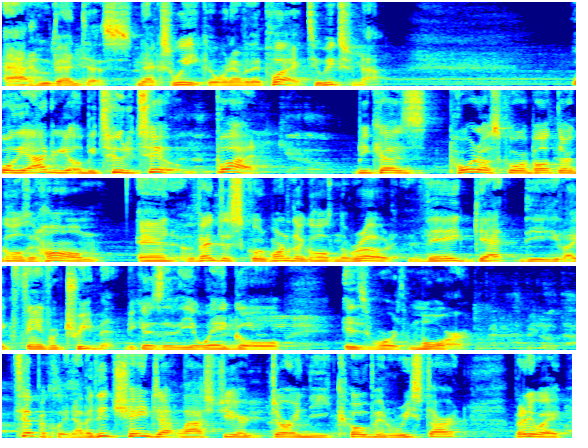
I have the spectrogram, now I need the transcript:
at Juventus next week or whenever they play, two weeks from now, well, the aggregate will be two to two. But because Porto scored both their goals at home and Juventus scored one of their goals on the road, they get the like favored treatment because the away goal is worth more. Typically, now they did change that last year during the COVID restart. But anyway,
